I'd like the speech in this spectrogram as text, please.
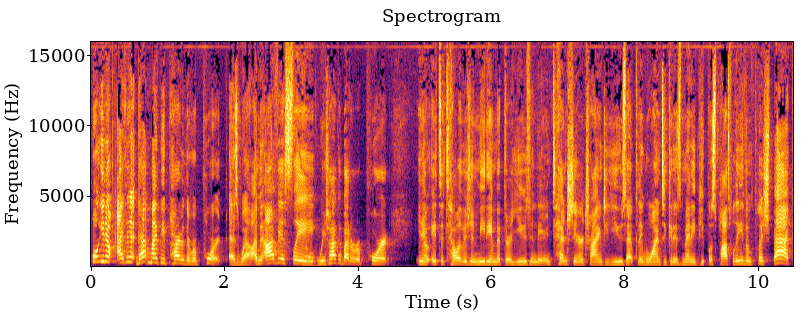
Well, you know, I think that might be part of the report as well. I mean, obviously, when you talk about a report, you know, it's a television medium that they're using. They intentionally are trying to use that because they wanted to get as many people as possible. They even pushed back,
